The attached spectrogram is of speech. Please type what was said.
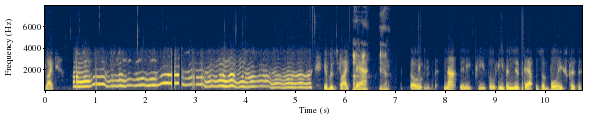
like, it was like Uh-huh. that. Yeah. So not many people even knew that was a voice because it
